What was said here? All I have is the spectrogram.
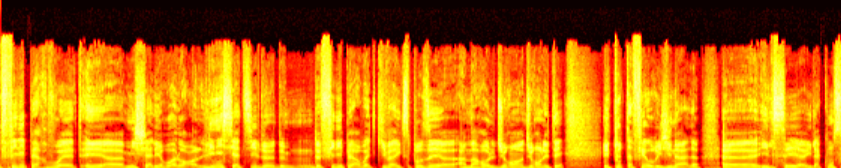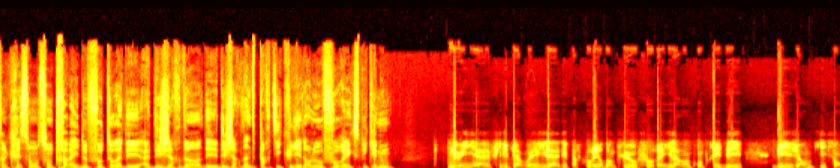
Philippe Hervouette et Michel Hérault. Alors l'initiative de, de, de, Philippe Hervouette qui va exposer à Marolles durant, durant l'été est tout à fait originale. il, s'est, il a consacré son, son travail de photo à des, à des jardins, des, des jardins de particuliers dans le Haut-Forêt. Expliquez-nous. Oui, euh, Philippe Hervouet, il est allé parcourir donc le Haut-Forêt. Il a rencontré des des gens qui sont,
